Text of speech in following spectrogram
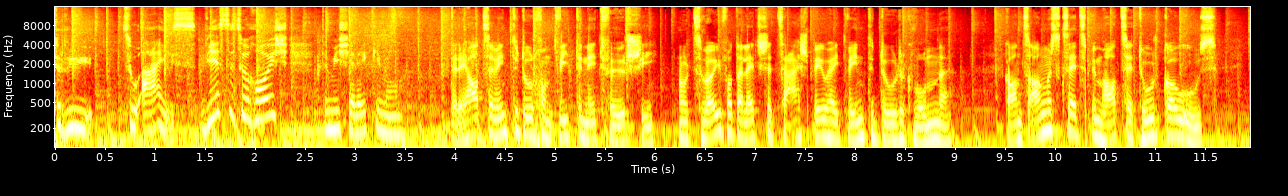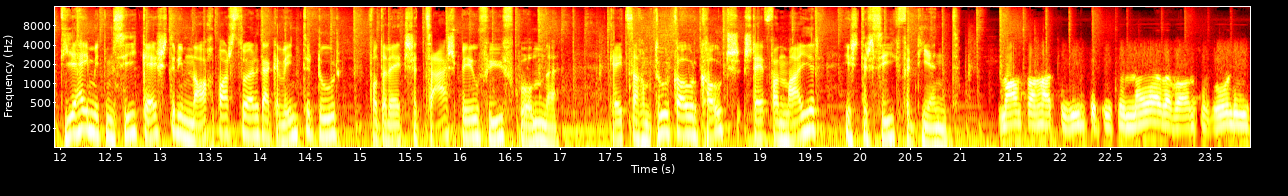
3 zu 1. Wie es dazu kam, ist der Michel Eckimann. Der EHC Winterthur kommt weiter nicht für Nur zwei von den letzten zehn Spielen hat Winterthur gewonnen. Ganz anders sieht es beim HC Thurgau aus. Die haben mit dem Sieg gestern im Nachbarsduell gegen Winterthur von den letzten 10 Spielen 5 gewonnen. Geht es nach dem Thurgauer Coach Stefan Mayer, ist der Sieg verdient. Am Anfang hatte Winter ein bisschen mehr, da waren sie Goalie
